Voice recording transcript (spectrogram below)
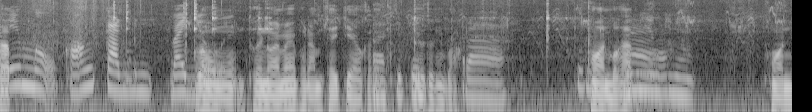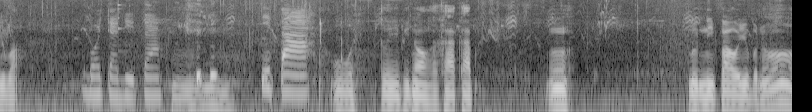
ครับอันนี้หมูของกันเป็นใบเดียเอาวถ้วยน้อยไหมพอดำใส่แจวกันปลาสิเป็นเดี๋ยวตัวนี้บอกปลาหอนบ่ครับพี่น้องพี่น้องหอนอยู่บ่บ่จะดีตาอืมกีตาโอ้ยตุยพี่น้องคักๆครับ อืมรุ่นนี้เป่าอยู่บ่เนาะ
